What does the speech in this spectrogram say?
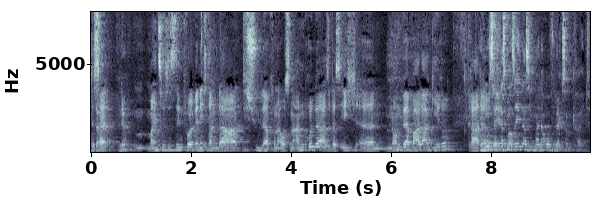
Deshalb ja? meinst du, es ist sinnvoll, wenn ich dann da die Schüler von außen anbrülle, also dass ich äh, nonverbal agiere? Gerade ich muss ja erstmal sehen, dass ich meine Aufmerksamkeit,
